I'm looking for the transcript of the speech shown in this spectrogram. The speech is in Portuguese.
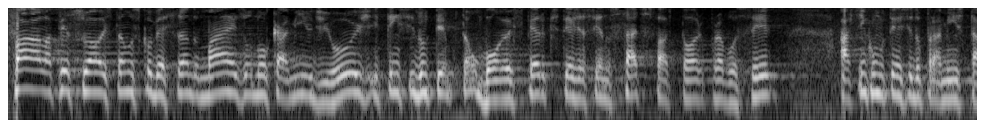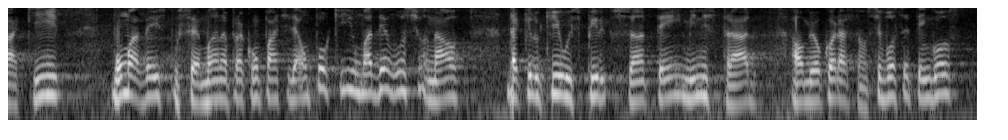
Fala pessoal, estamos começando mais um No Caminho de hoje e tem sido um tempo tão bom. Eu espero que esteja sendo satisfatório para você, assim como tem sido para mim estar aqui uma vez por semana para compartilhar um pouquinho, uma devocional daquilo que o Espírito Santo tem ministrado ao meu coração. Se você tem,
